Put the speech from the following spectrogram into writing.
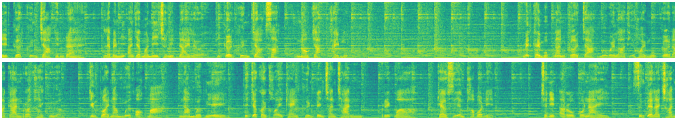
นิดเกิดขึ้นจากหินแร่ และไม่มีอัญมณีชนิดใดเลย ที่เกิดขึ้นจากสัตว์ นอกจากไข่มุก เม็ดไข่มุกนั้นเกิดจากเมื่อเวลาที่หอยมุกเกิดอาการระคายเคือง จึงปล่อยน้ำเมือกออกมา น้ำเมือกนี่เองที่จะค่อยๆ แข็งขึ้นเป็นชั้นๆ เรียกว่าแคลเซียมคาร์บอเนต ชนิดอะโรโกไนต์ซึ่งแต่ละชั้น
